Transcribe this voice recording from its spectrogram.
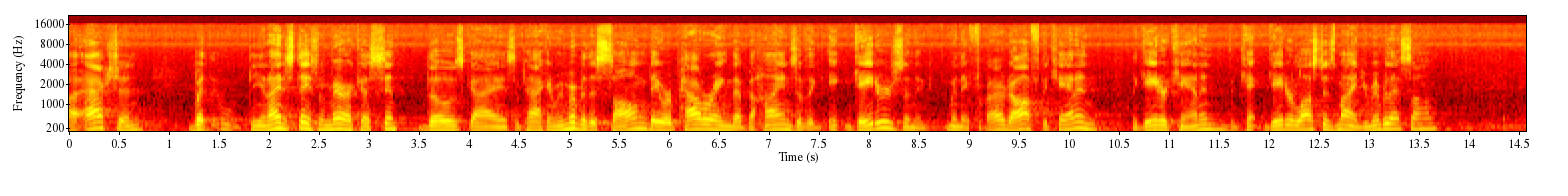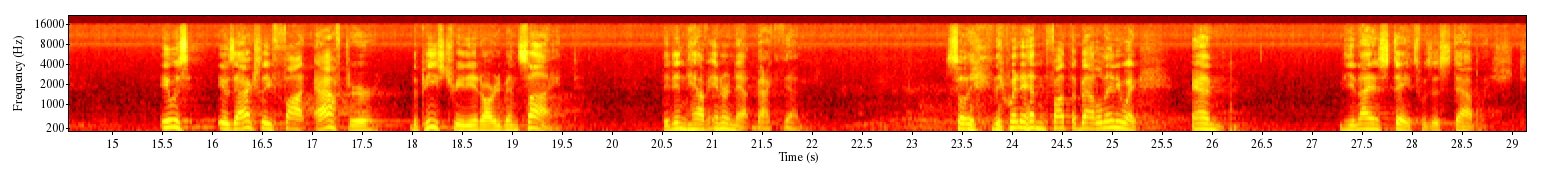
uh, action, but the United States of America sent those guys a pack. And remember the song? They were powdering the behinds of the gators, and the, when they fired off the cannon, the Gator Cannon. The Gator lost his mind. You remember that song? It was, it was actually fought after the peace treaty had already been signed. They didn't have internet back then. So they, they went ahead and fought the battle anyway. And the United States was established,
